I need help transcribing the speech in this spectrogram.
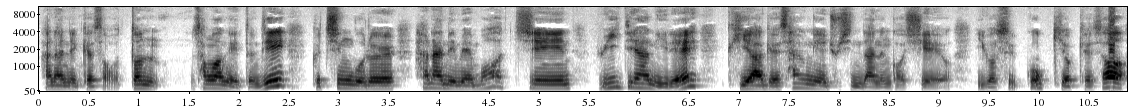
하나님께서 어떤 상황에 있든지 그 친구를 하나님의 멋진 위대한 일에 귀하게 사용해 주신다는 것이에요. 이것을 꼭 기억해서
